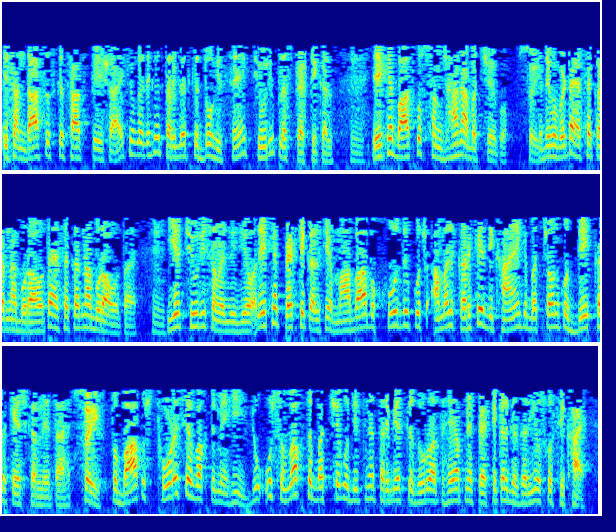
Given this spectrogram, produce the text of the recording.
اس انداز سے اس کے ساتھ پیش آئے کیونکہ دیکھیں تربیت کے دو حصے ہیں تھیوری پلس پریکٹیکل ایک ہے بات کو سمجھانا بچے کو۔ دیکھو بیٹا ایسا کرنا برا ہوتا ہے ایسا کرنا برا ہوتا ہے۔ یہ تھیوری سمجھ لیجیے اور ایک ہے پریکٹیکل کہ ماں باپ خود کچھ عمل کر کے دکھائیں کہ بچہ ان کو دیکھ کر کیچ کر لیتا ہے۔ صحیح۔ تو باپ اس تھوڑے سے وقت میں ہی جو اس وقت بچے کو جتنے تربیت کی ضرورت ہے اپنے پریکٹیکل کے ذریعے اس کو سکھائے۔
